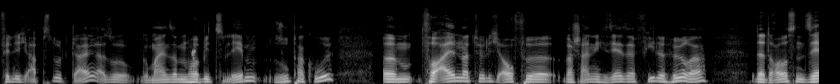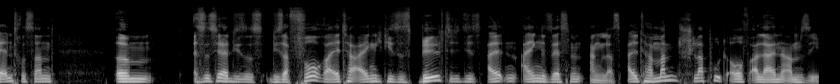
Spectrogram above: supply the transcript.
find ich absolut geil. Also gemeinsam ein Hobby zu leben, super cool. Ähm, vor allem natürlich auch für wahrscheinlich sehr, sehr viele Hörer da draußen sehr interessant. Ähm, es ist ja dieses, dieser Vorreiter eigentlich, dieses Bild dieses alten, eingesessenen Anglers. Alter Mann, Schlapphut auf, alleine am See.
